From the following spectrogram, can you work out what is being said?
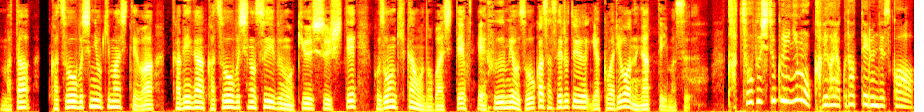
また、鰹節におきましては、カビが鰹節の水分を吸収して保存期間を延ばして風味を増加させるという役割を担っています。鰹節作りにもカビが役立っているんですか？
